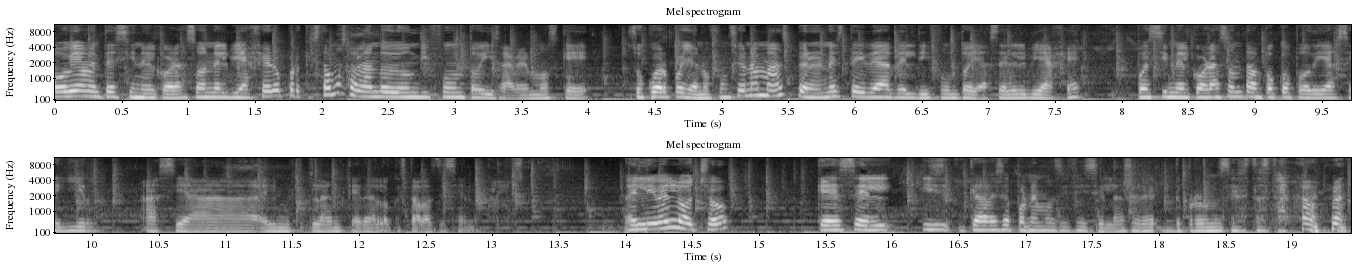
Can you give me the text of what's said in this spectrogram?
obviamente sin el corazón el viajero, porque estamos hablando de un difunto y sabemos que su cuerpo ya no funciona más, pero en esta idea del difunto y hacer el viaje, pues sin el corazón tampoco podía seguir hacia el Mictlán, que era lo que estabas diciendo, Carlos. El nivel 8, que es el... Y cada vez se pone más difícil hacer, de pronunciar estas palabras.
